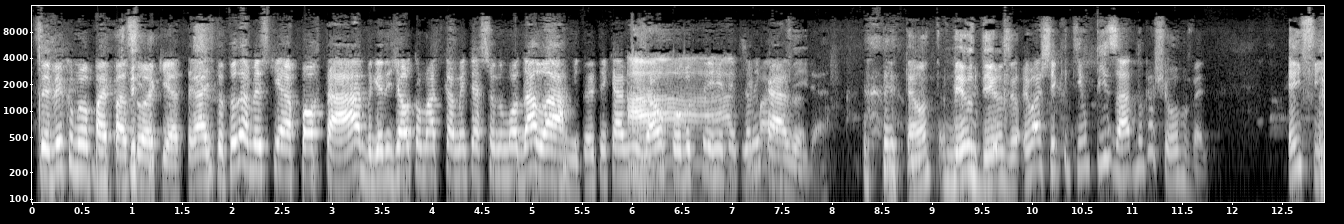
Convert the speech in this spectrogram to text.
você vê que o meu pai passou aqui atrás, então toda vez que a porta abre, ele já automaticamente aciona o modo alarme. Então ele tem que avisar ah, o povo que tem gente entrando em casa. Então, meu Deus, eu, achei que tinham pisado no cachorro, velho. Enfim.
